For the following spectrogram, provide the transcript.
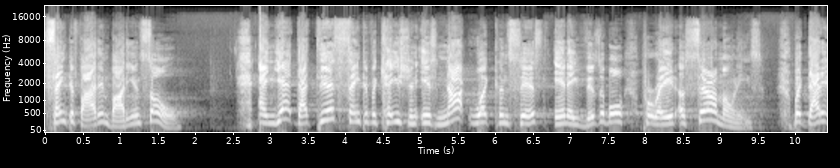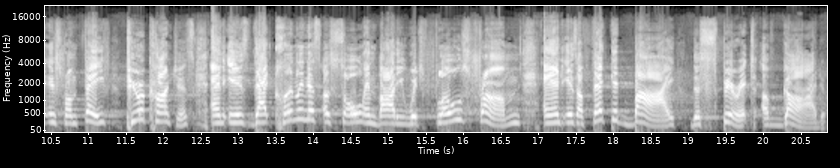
sanctified in body and soul. And yet, that this sanctification is not what consists in a visible parade of ceremonies but that it is from faith, pure conscience, and is that cleanliness of soul and body which flows from and is affected by the Spirit of God.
